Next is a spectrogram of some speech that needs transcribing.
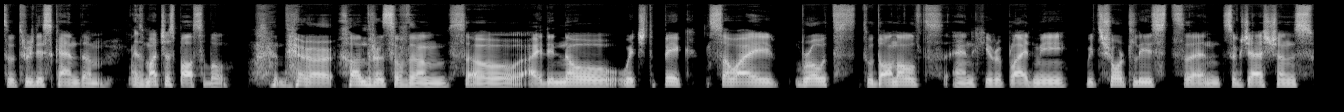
to 3D scan them as much as possible. there are hundreds of them, so I didn't know which to pick. So I wrote to Donald, and he replied me with short lists and suggestions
